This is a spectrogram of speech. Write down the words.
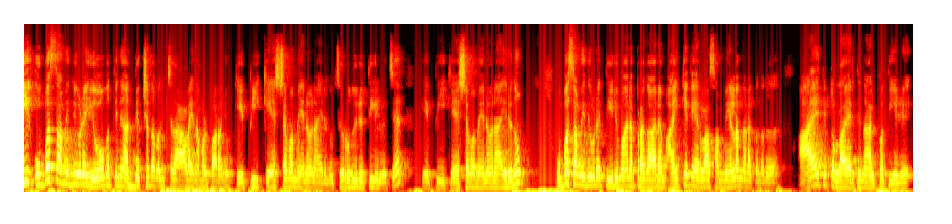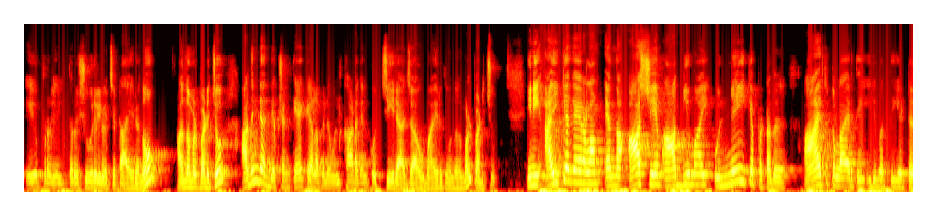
ഈ ഉപസമിതിയുടെ യോഗത്തിന് അധ്യക്ഷത വഹിച്ചത് ആളെ നമ്മൾ പറഞ്ഞു. കെ പി കേശവ മേനോനായിരുന്നു ചെറുതുരുത്തിയിൽ വെച്ച് കെ പി കേശവ മേനോനായിരുന്നു ഉപസമിതിയുടെ തീരുമാനപ്രകാരം ഐക്യ കേരള സമ്മേളനം നടക്കുന്നത് ആയിരത്തി തൊള്ളായിരത്തി നാൽപ്പത്തി ഏഴ് ഏപ്രിലിൽ തൃശ്ശൂരിൽ വെച്ചിട്ടായിരുന്നു. അത് നമ്മൾ പഠിച്ചു. അതിന്റെ അധ്യക്ഷൻ കെ കേളപ്പനും ഉദ്ഘാടകൻ കൊച്ചി രാജാവുമായിരുന്നു എന്ന് നമ്മൾ പഠിച്ചു. ഇനി ഐക്യ കേരളം എന്ന ആശയം ആദ്യമായി ഉന്നയിക്കപ്പെട്ടത് ആയിരത്തി തൊള്ളായിരത്തി ഇരുപത്തിയെട്ട്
